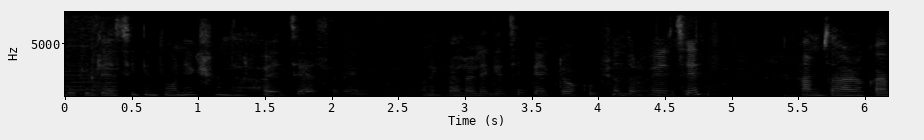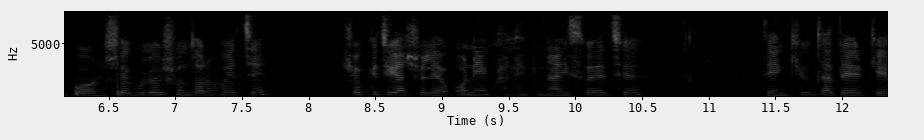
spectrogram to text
দুটো ড্রেসই কিন্তু অনেক সুন্দর হয়েছে, আসলে অনেক ভালো লেগেছে, ব্যাগটাও খুব সুন্দর হয়েছে। হামজার কাপড়, সেগুলোও সুন্দর হয়েছে। সব কিছুই আসলে অনেক অনেক নাইস হয়েছে। থ্যাংক ইউ তাদেরকে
